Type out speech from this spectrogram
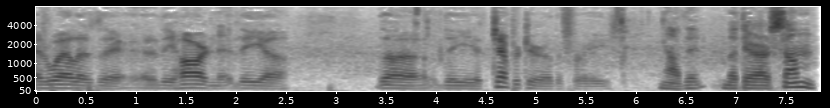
as well as the the hardness, the uh, the the temperature of the freeze. Now, the, but there are some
